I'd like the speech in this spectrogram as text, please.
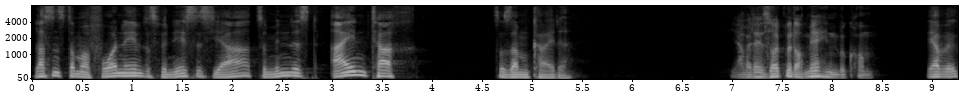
Lass uns doch mal vornehmen, dass wir nächstes Jahr zumindest einen Tag zusammenkeide. Ja, aber da sollten wir doch mehr hinbekommen. Ja, aber,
